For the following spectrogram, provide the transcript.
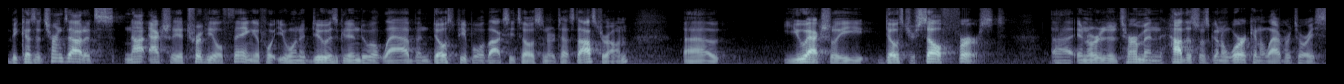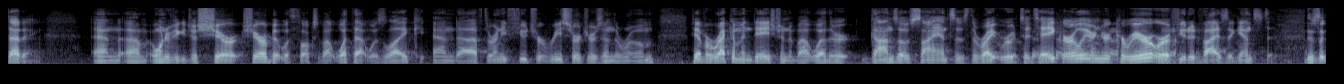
because it turns out it's not actually a trivial thing if what you want to do is get into a lab and dose people with oxytocin or testosterone. Uh, you actually dosed yourself first uh, in order to determine how this was going to work in a laboratory setting. And um, I wonder if you could just share, share a bit with folks about what that was like, and uh, if there are any future researchers in the room, if you have a recommendation about whether gonzo science is the right route to take earlier in your career, or if you'd advise against it. There's a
